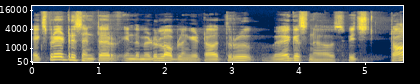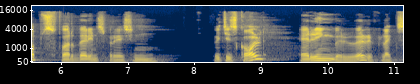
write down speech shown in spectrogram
expiratory centre in the medulla oblongata through vagus nerves which stops further inspiration which is called Hering Breuer reflex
